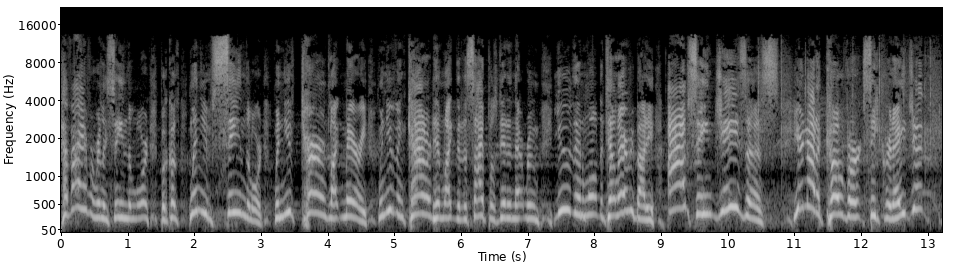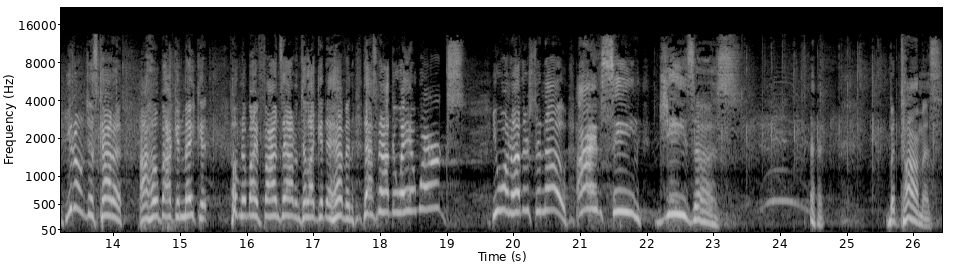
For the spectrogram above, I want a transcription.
Have I ever really seen the Lord? Because when you've seen the Lord, when you've turned like Mary, when you've encountered him like the disciples did in that room, you then want to tell everybody, I've seen Jesus. You're not a covert secret agent. You don't just kind of, I hope I can make it. Hope nobody finds out until I get to heaven. That's not the way it works. You want others to know, I've seen Jesus. but Thomas,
